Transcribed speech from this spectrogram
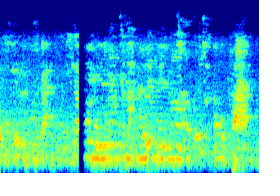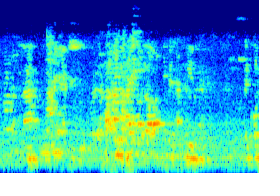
ใช้ร้องที่เป็นนักบินเป็นคน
